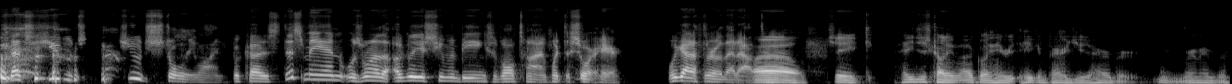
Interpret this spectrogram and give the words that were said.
That's a huge, huge storyline because this man was one of the ugliest human beings of all time with the short hair. We got to throw that out there. Wow, cheek. He just called him ugly and he, he compared you to Herbert. Remember?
